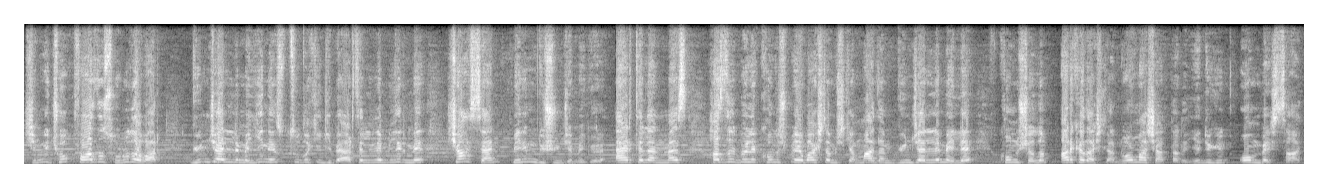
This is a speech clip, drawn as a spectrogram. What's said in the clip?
Şimdi çok fazla soru da var. Güncelleme yine Stu'daki gibi ertelenebilir mi? Şahsen benim düşünceme göre ertelenmez. Hazır böyle konuşmaya başlamışken madem güncellemeyle konuşalım. Arkadaşlar normal şartlarda 7 gün 15 saat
